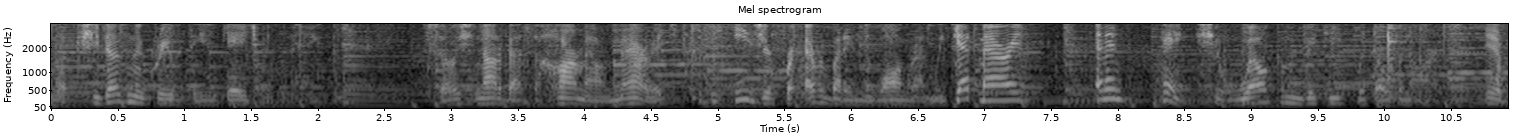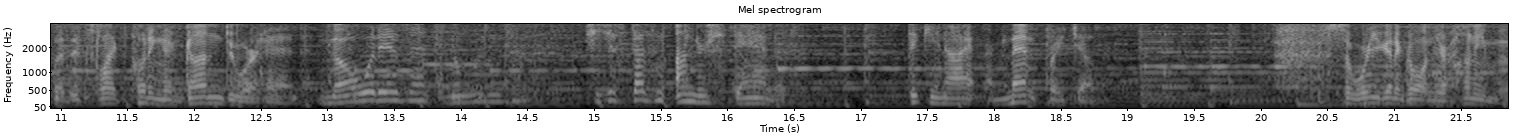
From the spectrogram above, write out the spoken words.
Look, she doesn't agree with the engagement thing. So she's not about to harm our marriage. It's gonna be easier for everybody in the long run. We get married, and then, hey, she'll welcome Vicky with open arms. Yeah, but it's like putting a gun to her head. No, it isn't. No, it isn't. She just doesn't understand us. Vicky and I are meant for each other. So where are you gonna go on your honeymoon?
